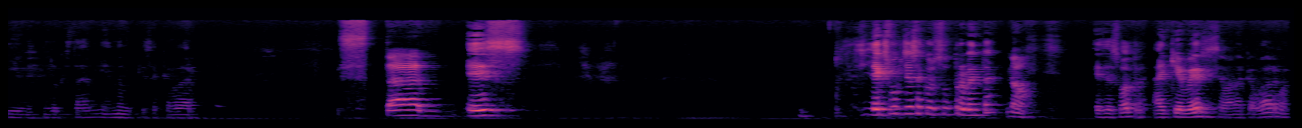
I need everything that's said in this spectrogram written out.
Sí, es lo que estaba viendo, que se acabaron. Está. Es. ¿Xbox ya sacó su preventa? No. Esa es otra. Hay que ver si se van a acabar, güey.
